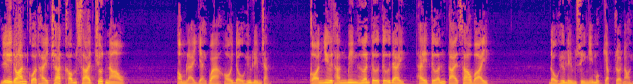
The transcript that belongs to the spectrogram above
lý đoán của thầy chát không sai chút nào. Ông lại dai qua hỏi đỗ hiếu liêm rằng, còn như thằng minh hương tự tử đây, thầy tưởng tại sao vậy? Đỗ hiếu liêm suy nghĩ một chập rồi nói,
